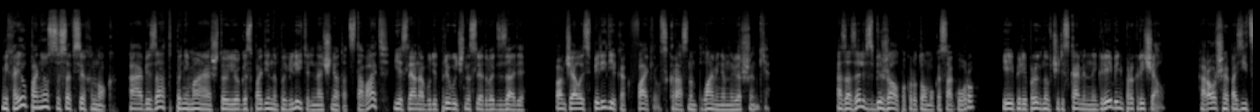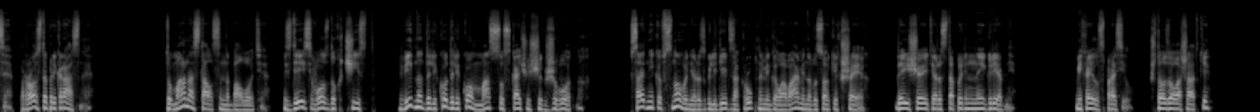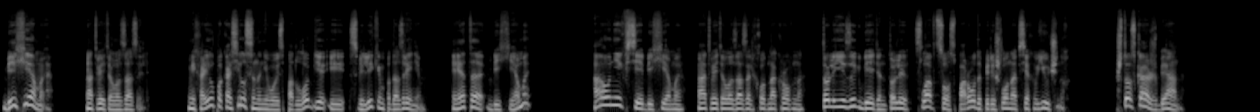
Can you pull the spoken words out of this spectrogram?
Михаил понесся со всех ног. А Абизат, понимая, что ее господин и повелитель начнет отставать, если она будет привычно следовать сзади, помчалась впереди, как факел с красным пламенем на вершинке. Азазель взбежал по крутому косогору и, перепрыгнув через каменный гребень, прокричал «Хорошая позиция, просто прекрасная!» Туман остался на болоте. Здесь воздух чист, Видно далеко-далеко массу скачущих животных. Всадников снова не разглядеть за крупными головами на высоких шеях, да еще эти растопыренные гребни. Михаил спросил, что за лошадки? «Бихемы», — ответила Зазель. Михаил покосился на него из-под лобья и с великим подозрением. «Это бихемы?» «А у них все бихемы», — ответила Зазель хладнокровно. «То ли язык беден, то ли словцо с породы перешло на всех вьючных. Что скажешь, Биан?»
